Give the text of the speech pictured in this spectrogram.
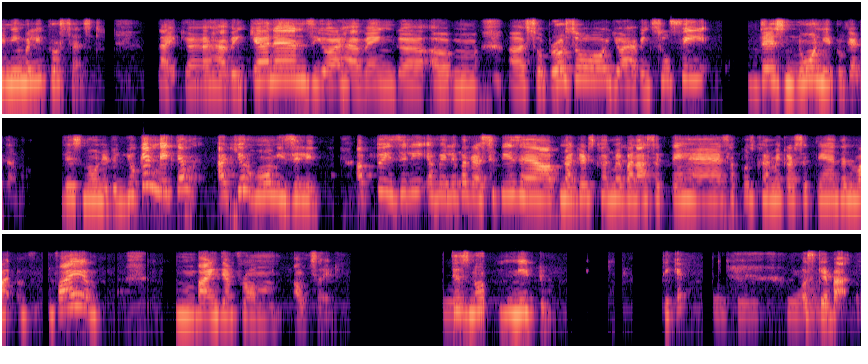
minimally processed like you're having cannons you're having uh, um, uh, sobroso you're having sufi there's no need to get them There's no need to you can make them at your home easily. अब तो इजीली अवेलेबल रेसिपीज़ हैं आप नगेट्स घर में बना सकते हैं सब कुछ घर में कर सकते हैं then why buying them from outside there is no need to ठीक है. Yeah. उसके बाद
